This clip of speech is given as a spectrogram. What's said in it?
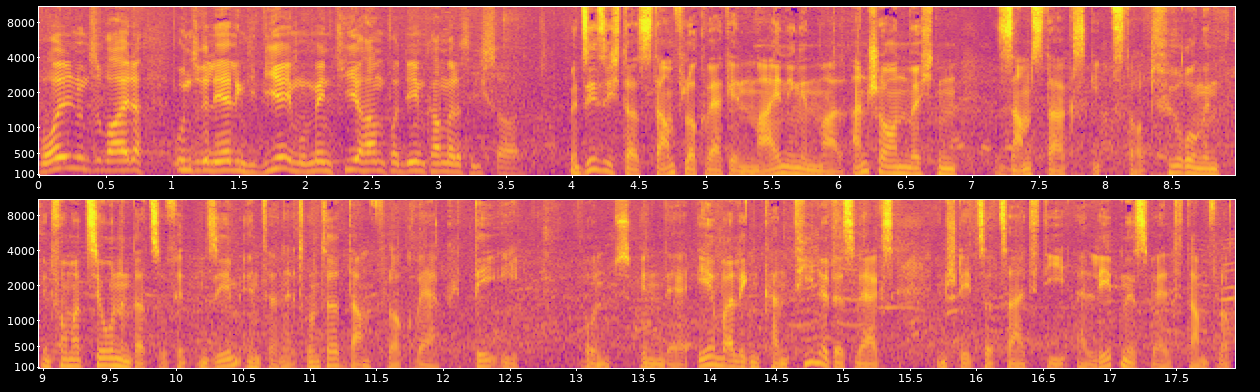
wollen und so weiter. Unsere Lehrlinge, die wir im Moment hier haben, von dem kann man das nicht sagen. Wenn Sie sich das Dampflokwerk in Meiningen mal anschauen möchten, samstags gibt es dort Führungen. Informationen dazu finden Sie im Internet unter dampflokwerk.de. Und in der ehemaligen Kantine des Werks entsteht zurzeit die Erlebniswelt Dampflok.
